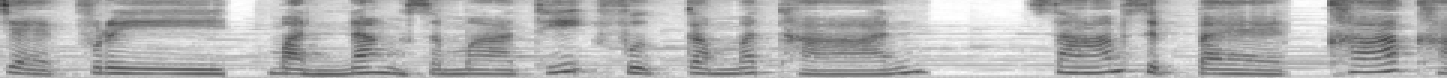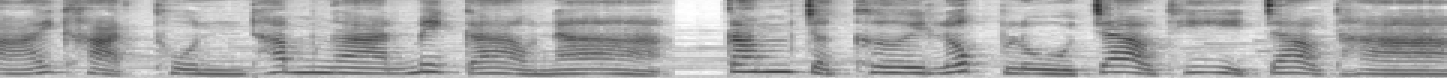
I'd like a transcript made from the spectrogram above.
แจกฟรี มันนั่งสมาธิฝึกกรรมฐาน 38. ค้าขายขาดทุนทำงานไม่ก้าวหน้า กรรมจะเคยลบหลู่เจ้าที่เจ้าทาง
